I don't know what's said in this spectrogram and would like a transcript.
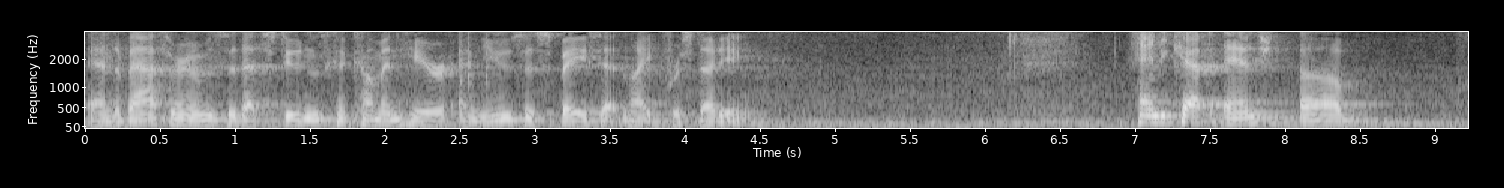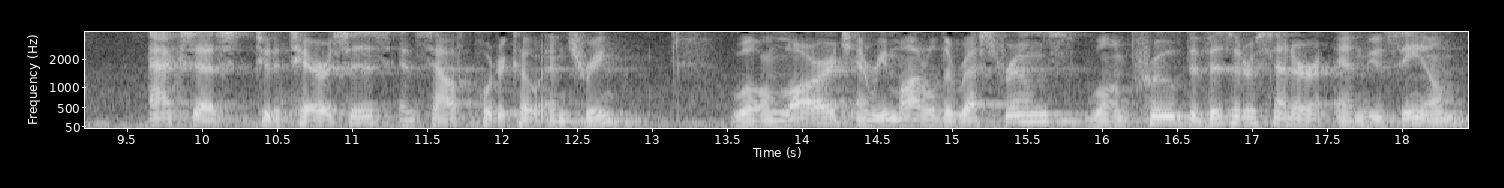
and the bathrooms so that students can come in here and use this space at night for studying. Handicapped and, uh, access to the terraces and south portico entry. will enlarge and remodel the restrooms. will improve the visitor center and museum.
